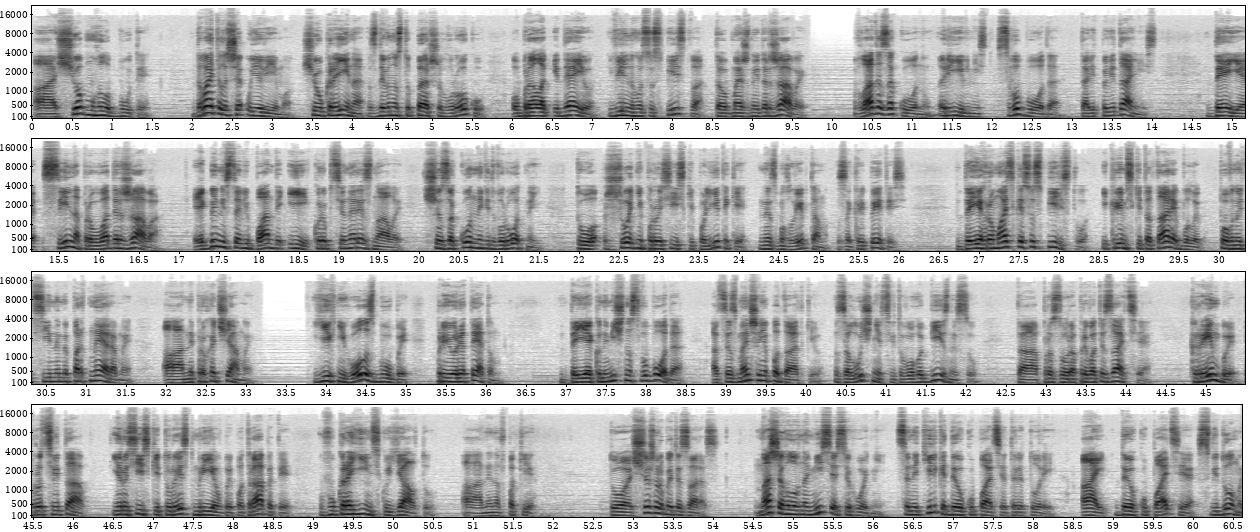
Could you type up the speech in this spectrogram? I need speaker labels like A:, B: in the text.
A: А що б могло бути? Давайте лише уявімо, що Україна з 91-го року обрала б ідею вільного суспільства та обмеженої держави. Влада закону, рівність, свобода та відповідальність, де є сильна правова держава. Якби місцеві банди і корупціонери знали, що закон невідворотний, то жодні проросійські політики не змогли б там закріпитись, де є громадське суспільство, і кримські татари були повноцінними партнерами, а не прохачами. Їхній голос був би пріоритетом, де є економічна свобода, а це зменшення податків, залучення світового бізнесу та прозора приватизація. Крим би процвітав, і російський турист мріяв би потрапити в українську Ялту, а не навпаки. То що ж робити зараз? Наша головна місія сьогодні це не тільки деокупація територій, а й деокупація свідомості.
